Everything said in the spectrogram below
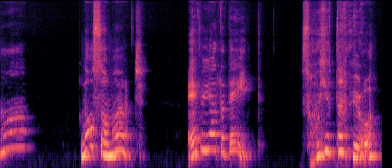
ああ、not so much. Every other day. ってそう言ったのよ。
